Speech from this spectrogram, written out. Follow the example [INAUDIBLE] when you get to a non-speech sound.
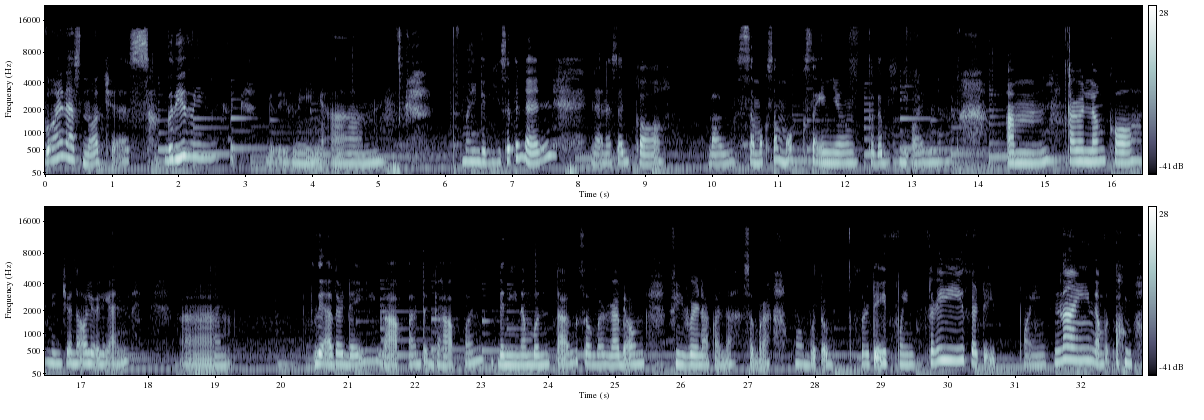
Buenas noches. Good evening. Good evening. Um, may gabi sa tanan na nasad ko magsamok-samok sa inyong kagabihion. Um, karon lang ko medyo na uli-ulian. Um, the other day, gahapon, tad gahapon, ganinang buntag, sobra grabe akong fever na ako na, sobra, mabutog, 38.3, 38.9, nabot akong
